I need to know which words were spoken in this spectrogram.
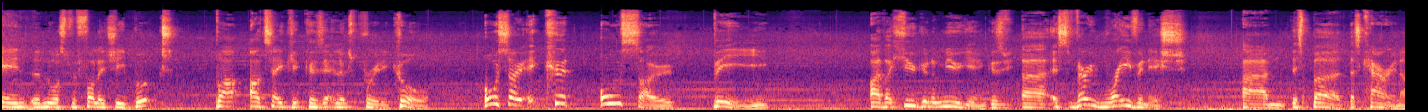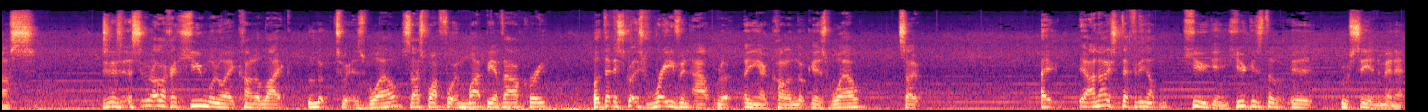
in the Norse mythology books, but I'll take it because it looks pretty cool. Also, it could also be either Hugin or Mugen because uh, it's very ravenish, um, this bird that's carrying us. It's, it's got like a humanoid kind of like look to it as well. So that's why I thought it might be a Valkyrie. But then it's got this raven outlook, you know, kind of look as well. So I, I know it's definitely not Hugin. Hugin's the, uh, we'll see in a minute.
